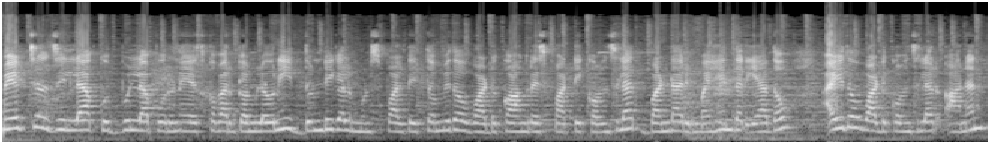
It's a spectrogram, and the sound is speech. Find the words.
మేడ్చల్ జిల్లా కుత్బుల్లాపూర్ నియోజకవర్గంలోని దుండిగల్ మున్సిపాలిటీ తొమ్మిదో ward Congress party councillor Bandari Mahender Yadav ఐదో వార్డు కౌన్సిలర్ ఆనంద్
